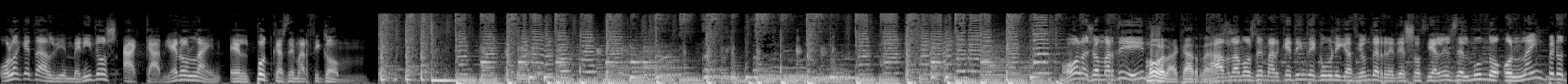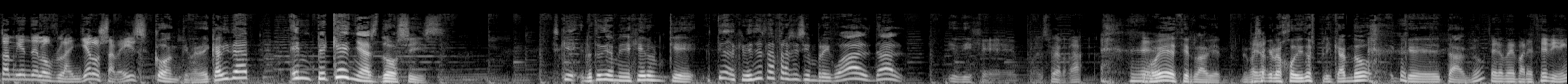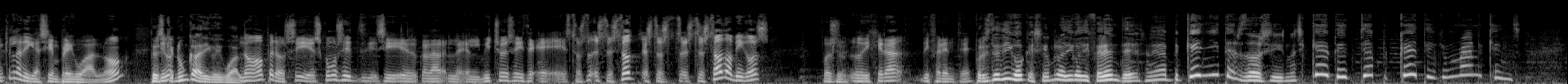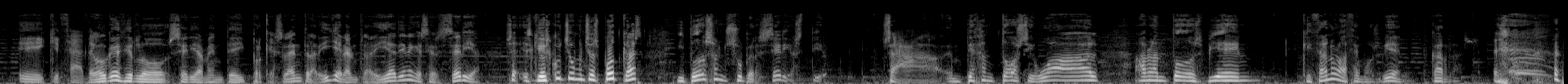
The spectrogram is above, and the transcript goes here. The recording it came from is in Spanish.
Hola, ¿qué tal? Bienvenidos a Caviar Online, el podcast de Marficom. Hola, Joan Martín. Hola, Carlas. Hablamos de marketing de comunicación de redes sociales del mundo online, pero también del offline, ya lo sabéis. Contenido de calidad en pequeñas dosis. Es que el otro día me dijeron que, hostia, es que dices la frase siempre igual, tal. Y dije, es verdad. Voy a decirla bien. Lo que pasa es que lo he jodido explicando que tal, ¿no? Pero me parece bien que la diga siempre igual, ¿no? Pero es que nunca la digo igual. No, pero sí, es como si, si el, la- el bicho ese dice, "Eh, esto, es, esto, es todo, esto, es- esto es todo, amigos. Pues Sí. lo dijera diferente. Por eso te digo que siempre lo digo diferente. Eh, Pequeñitas dosis, no sé qué, te, te, qué, te, mannequins. Y quizá tengo que decirlo seriamente, porque es la entradilla, y la entradilla tiene que ser seria. O sea, es que yo escucho muchos podcasts y todos son súper serios, tío. O sea, empiezan todos igual, hablan todos bien. Quizá no lo hacemos bien, Carlas.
